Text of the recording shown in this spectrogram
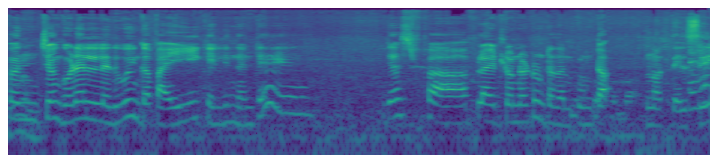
కొంచెం కూడా వెళ్ళలేదు. ఇంకా పైకి వెళ్ళిందంటే జస్ట్ ఫ్లైట్లో ఉన్నట్టు ఉంటుంది అనుకుంటా. నాకు తెలిసి.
